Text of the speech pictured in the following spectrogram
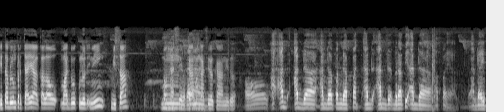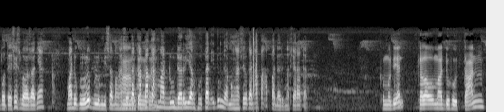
Kita belum percaya kalau madu kelulut ini bisa Menghasilkan. kan, menghasilkan itu Oh, a- ad- ada ada pendapat ada, ada berarti ada apa ya? Ada hipotesis bahwasanya madu kelulut belum bisa menghasilkan. Ah, betul, Apakah betul. madu dari yang hutan itu nggak menghasilkan apa-apa dari masyarakat? kemudian kalau madu hutan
